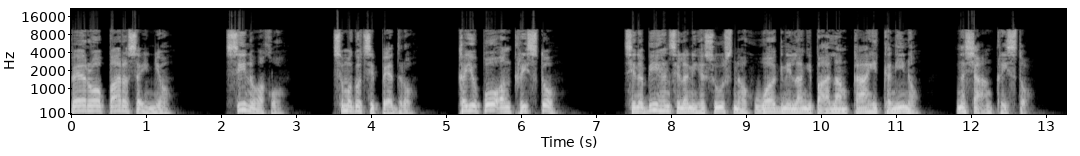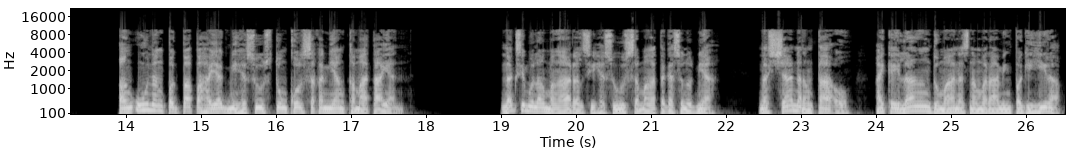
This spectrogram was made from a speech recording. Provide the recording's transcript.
Pero para sa inyo, sino ako? Sumagot si Pedro, Kayo po ang Kristo. Sinabihan sila ni Jesus na huwag nilang ipaalam kahit kanino na siya ang Kristo. Ang unang pagpapahayag ni Jesus tungkol sa kanyang kamatayan. Nagsimulang mangaral si Jesus sa mga tagasunod niya na siya na ng tao ay kailangang dumanas ng maraming paghihirap.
